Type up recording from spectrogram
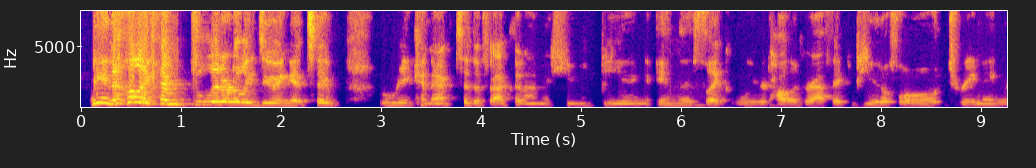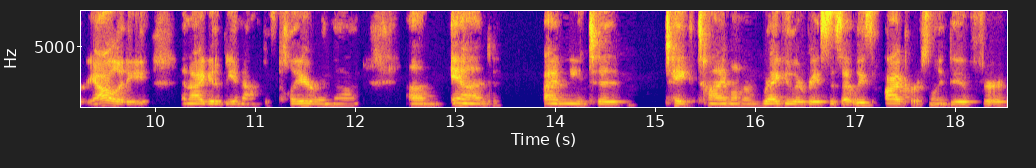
you know like i'm literally doing it to reconnect to the fact that i'm a human being in this like weird holographic beautiful dreaming reality and i get to be an active player in that. Um, and i need to take time on a regular basis at least i personally do for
